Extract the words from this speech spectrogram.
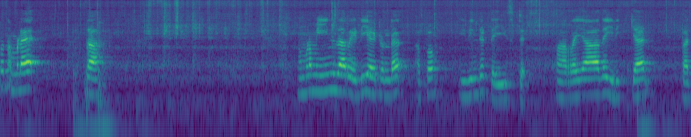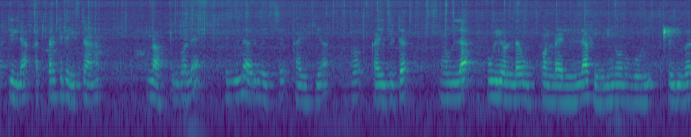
അപ്പം നമ്മുടെ ഇതാ നമ്മുടെ മീൻ ഇതാ റെഡി ആയിട്ടുണ്ട്. അപ്പം ഇതിന്റെ ടേസ്റ്റ് പറയാതെ ഇരിക്കാൻ പറ്റില്ല. അത്രയ്ക്ക് ടേസ്റ്റാണ് ഉണ്ടോ ഇതുപോലെ എല്ലാവരും വെച്ച് കഴിക്കുക. അപ്പോൾ കഴിച്ചിട്ട് നല്ല പുളിയുണ്ട് ഉപ്പുണ്ട് എല്ലാ ഫീലിങ്ങോടും കൂടി എരിവ്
